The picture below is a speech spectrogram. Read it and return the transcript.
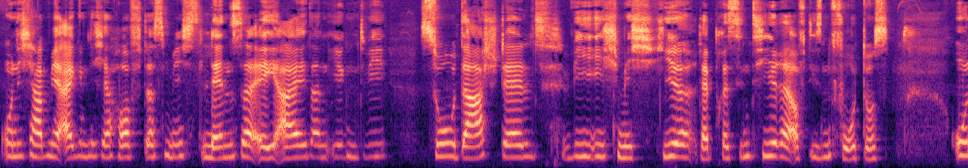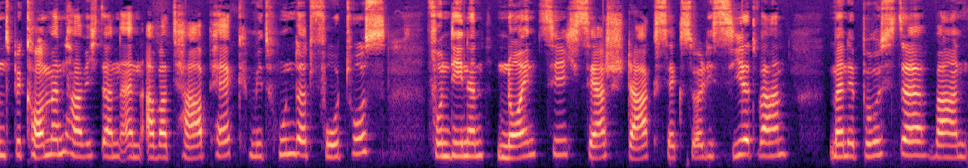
Und ich habe mir eigentlich erhofft, dass mich Lenser AI dann irgendwie so darstellt, wie ich mich hier repräsentiere auf diesen Fotos. Und bekommen habe ich dann ein Avatar-Pack mit 100 Fotos, von denen 90 sehr stark sexualisiert waren. Meine Brüste waren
